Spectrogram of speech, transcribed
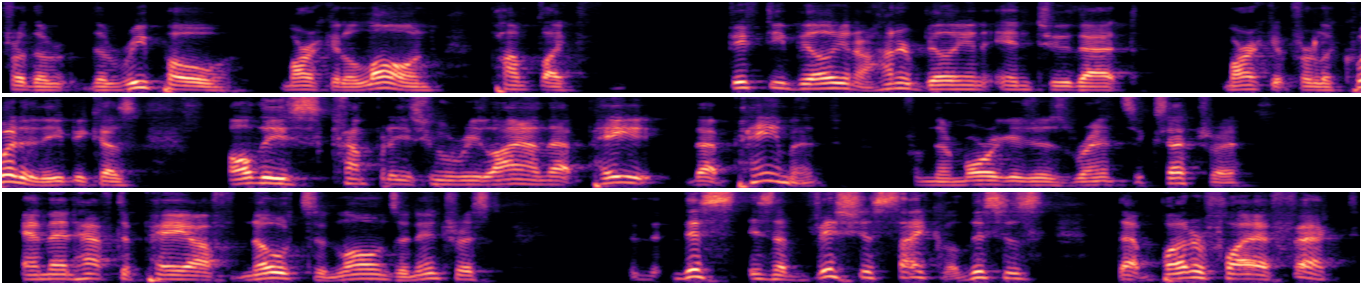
for the the repo market alone pumped like 50 billion or 100 billion into that market for liquidity because all these companies who rely on that pay that payment from their mortgages, rents, etc., and then have to pay off notes and loans and interest. This is a vicious cycle. This is that butterfly effect.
